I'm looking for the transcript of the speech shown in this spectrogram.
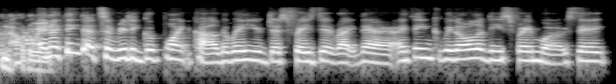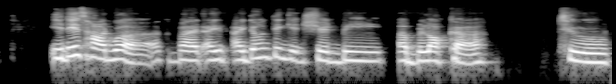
and how do we and i think that's a really good point kyle the way you've just phrased it right there i think with all of these frameworks they it is hard work but i i don't think it should be a blocker to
